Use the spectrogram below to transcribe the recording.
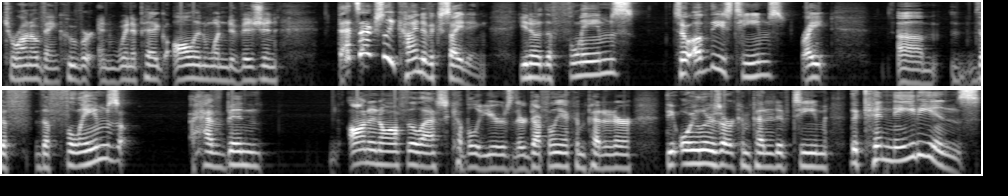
Toronto, Vancouver, and Winnipeg all in one division. That's actually kind of exciting. You know, the Flames. So of these teams, right? Um, the the Flames have been on and off the last couple of years. They're definitely a competitor. The Oilers are a competitive team. The Canadiens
